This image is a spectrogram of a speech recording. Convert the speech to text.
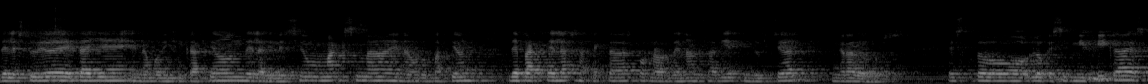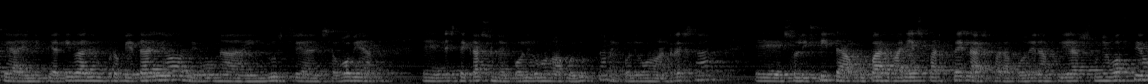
del estudio de detalle en la modificación de la dimensión máxima en agrupación de parcelas afectadas por la ordenanza 10 industrial en grado 2. Esto lo que significa es que a iniciativa de un propietario de una industria en Segovia, en este caso en el polígono Acueducto, en el polígono Alresa, eh, solicita agrupar varias parcelas para poder ampliar su negocio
